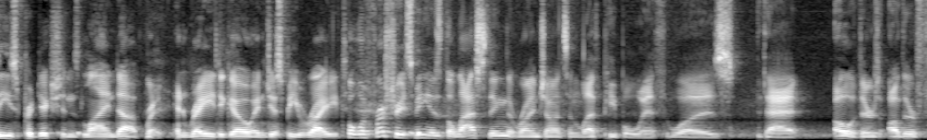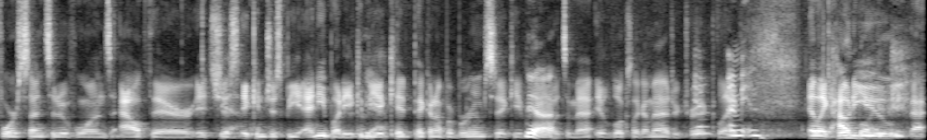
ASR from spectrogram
these predictions lined up Right. and ready to go and just be right. But what frustrates me is the last thing that Rian Johnson left people with was that oh, there's other force sensitive ones out there. It's just Yeah. it can just be anybody. It can be a kid picking up a broomstick, even Yeah. though it's a ma- it looks like a magic Yeah. trick. Like, I mean, and like, how Oh, do boy. you? uh,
